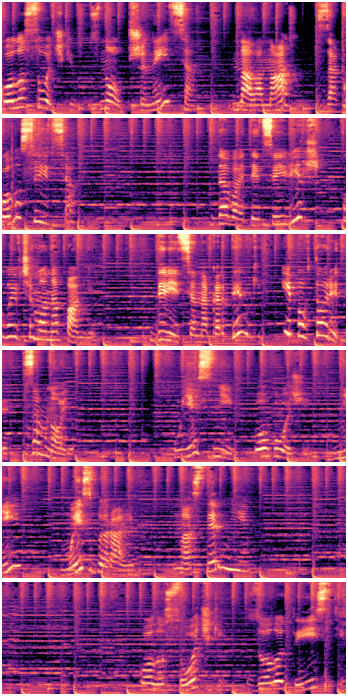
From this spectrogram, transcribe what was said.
Колосочків знов пшениця, на ланах заколоситься. Давайте цей вірш вивчимо на пам'ять. Дивіться на картинки і повторюйте за мною. У ясні погожі дні ми збираємо на стерні. Колосочки золотисті,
